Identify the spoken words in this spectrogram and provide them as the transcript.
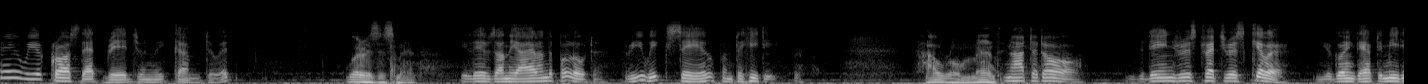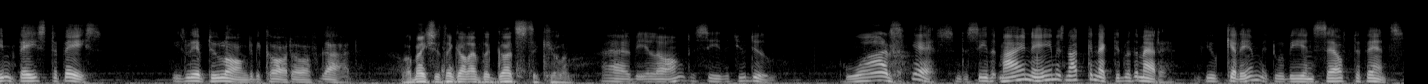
Eh, we'll cross that bridge when we come to it. Where is this man? He lives on the island of Pelota, three weeks' sail from Tahiti. How romantic. Not at all. He's a dangerous, treacherous killer, you're going to have to meet him face to face. He's lived too long to be caught off guard. What makes you think I'll have the guts to kill him? I'll be along to see that you do. What? Yes, and to see that my name is not connected with the matter. If you kill him, it will be in self defense.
